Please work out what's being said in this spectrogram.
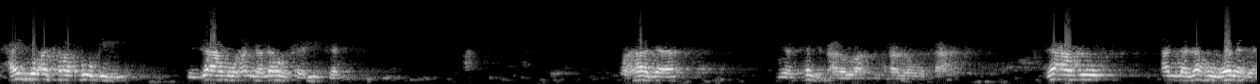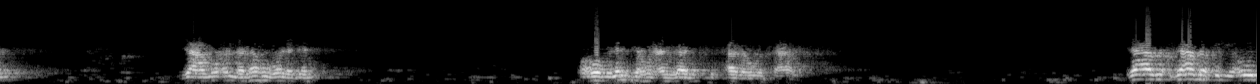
حيث أشركوا به. زعموا أن له شريكا. وهذا من الكذب على الله سبحانه وتعالى. زعموا أن له ولدا. زعموا أن له ولدا. وهو منزه عن ذلك سبحانه وتعالى. زعم زعمت اليهود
